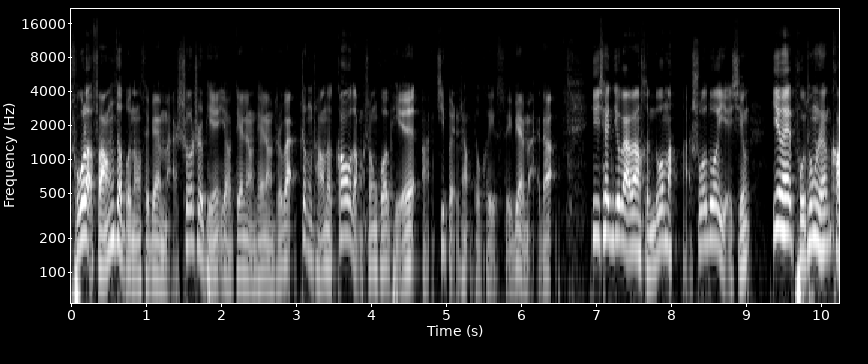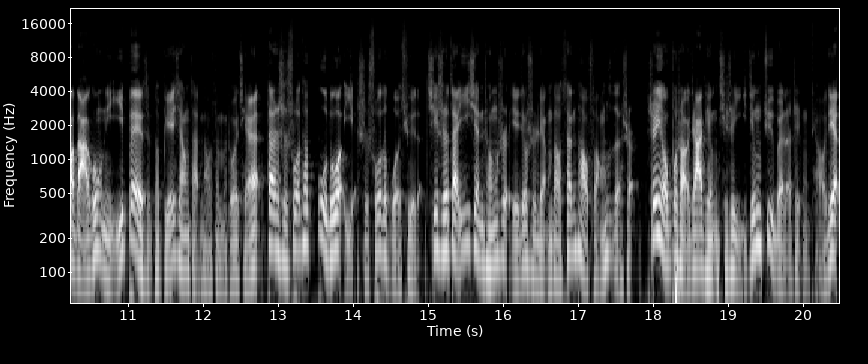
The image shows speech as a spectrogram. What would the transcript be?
除了房子不能随便买，奢侈品要掂量掂量之外，正常的高档生活品啊，基本上都可以随便买的。一千九百万很多吗？啊，说多也行。因为普通人靠打工，你一辈子都别想攒到这么多钱。但是说它不多也是说得过去的。其实，在一线城市，也就是两到三套房子的事儿，真有不少家庭其实已经具备了这种条件。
